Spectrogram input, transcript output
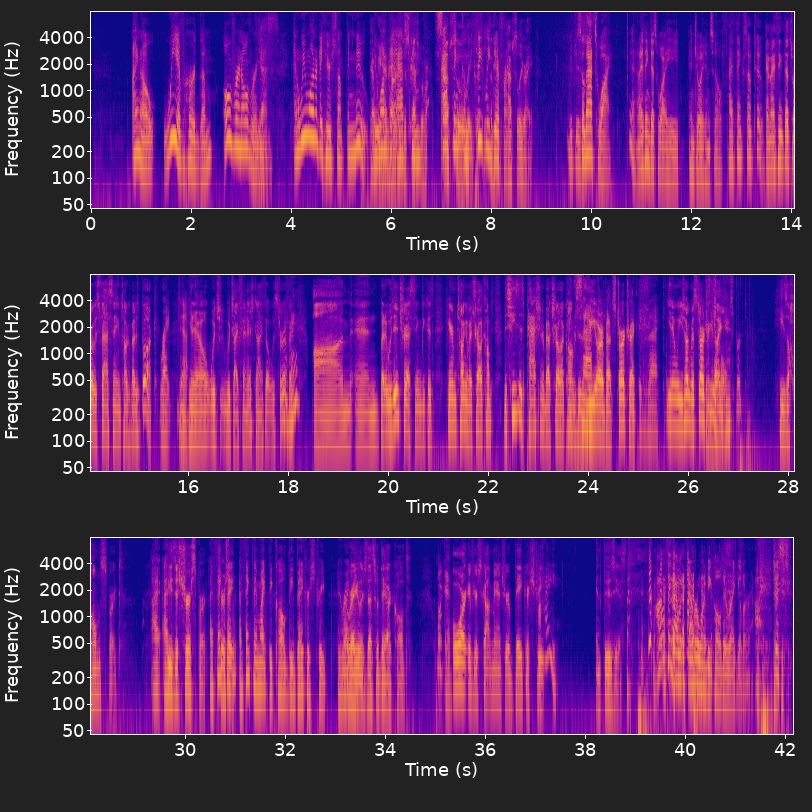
I know we have heard them over and over again. Yes. And we wanted to hear something new. That we, we wanted to ask him before. something Absolutely completely great. different. Absolutely right. Which is So that's why. Yeah, and I think that's why he enjoyed himself. I think so too. And I think that's why it was fascinating to talk about his book. Right. Yeah. you know, which which I finished and I thought was terrific. Mm-hmm. Um, and but it was interesting because hear him talking about Sherlock Holmes because he's as passionate about Sherlock Holmes as we are about Star Trek. Exactly. You know, when you talk about Star Is Trek, he it's a like Holmespert? he's a Holmespert. I, I, He's a Sherspert. I think Sure, they Spurt. I think they might be called the Baker Street irregulars. Regulars, that's what they are called. Okay. Or if you're Scott Mantz, a Baker Street I, enthusiast. I don't think I would ever want to be called irregular. I just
